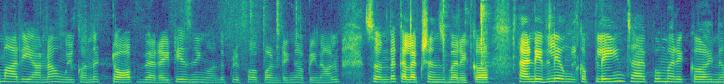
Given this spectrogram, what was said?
மாதிரியான உங்களுக்கு வந்து டாப் வெரைட்டிஸ் நீங்கள் வந்து ப்ரிஃபர் பண்ணுறீங்க அப்படின்னாலும் சொந்த கலெக்ஷன்ஸும் இருக்குது அண்ட் இதில் உங்களுக்கு பிளெயின் டைப்பும் இருக்குது இந்த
